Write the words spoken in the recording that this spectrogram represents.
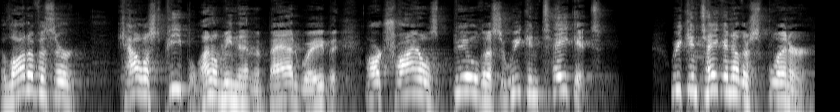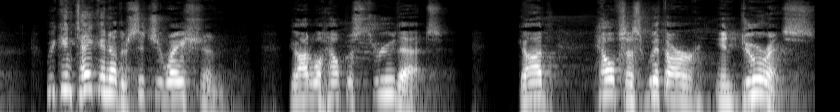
A lot of us are calloused people. I don't mean that in a bad way, but our trials build us so we can take it. We can take another splinter. We can take another situation. God will help us through that. God helps us with our endurance.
